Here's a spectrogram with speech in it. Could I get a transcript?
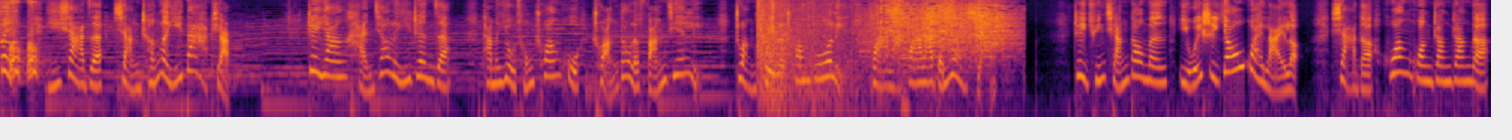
吠，一下子响成了一大片儿。这样喊叫了一阵子，他们又从窗户闯到了房间里，撞碎了窗玻璃，哗啦哗啦的乱响。这群强盗们以为是妖怪来了，吓得慌慌张张地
